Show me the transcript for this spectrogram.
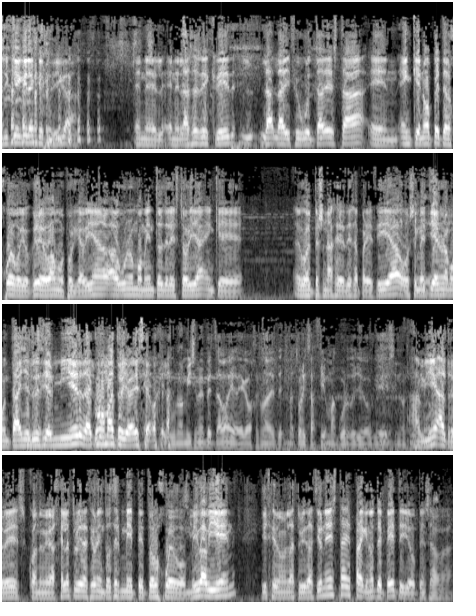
¿Sí qué quieres que te diga? En el, en el Assassin's Creed la, la dificultad está en, en que no pete el juego, yo creo, vamos, porque había algunos momentos de la historia en que o el personaje desaparecía o se metía en una montaña y tú decías, mierda, ¿cómo mato yo a ese El, el uno a mí se me petaba y había que bajar una, una actualización, me acuerdo yo, que si no... A mí al revés, cuando me bajé la actualización entonces me petó el juego, me iba bien, dijeron la actualización esta es para que no te pete, yo pensaba,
